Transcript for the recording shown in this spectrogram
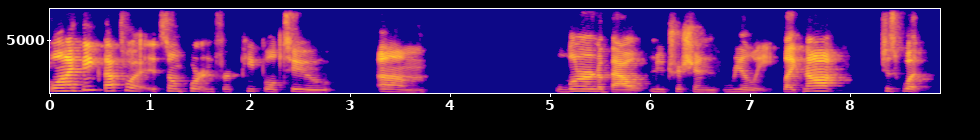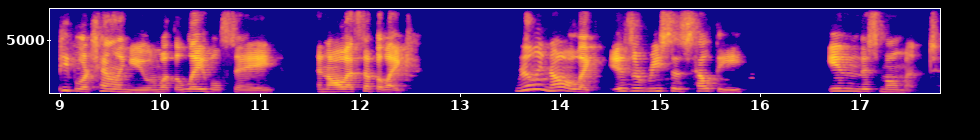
Well, and I think that's what it's so important for people to um learn about nutrition really. Like not just what people are telling you and what the labels say and all that stuff, but like really know like is a Reese's healthy in this moment,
